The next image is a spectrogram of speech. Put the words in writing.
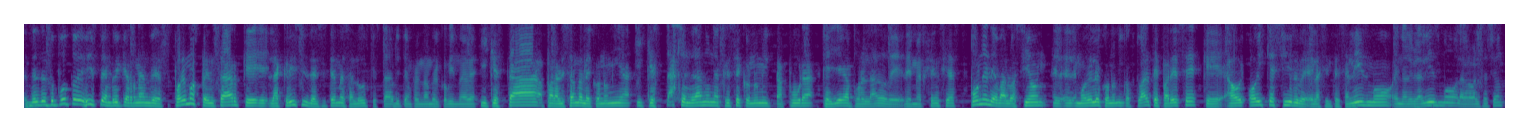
Desde tu punto de vista, Enrique Hernández, ¿podemos pensar que la crisis del sistema de salud que está ahorita enfrentando el COVID-19 y que está paralizando la economía y que está generando una crisis económica pura que llega por el lado de, de emergencias, pone en evaluación el, el, modelo económico actual? ¿Te parece que hoy, hoy qué sirve? ¿El asistencialismo, el neoliberalismo, la globalización?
